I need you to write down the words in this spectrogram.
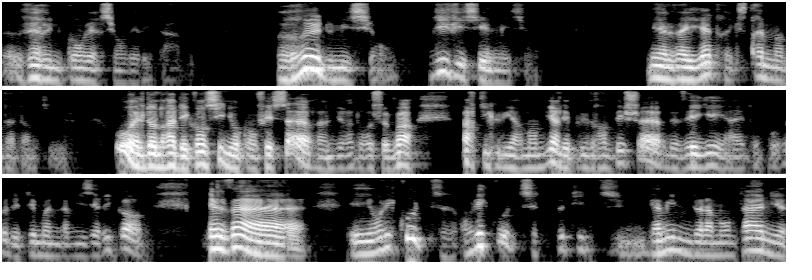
vers une conversion véritable. Rude mission, difficile mission, mais elle va y être extrêmement attentive. Ou elle donnera des consignes aux confesseurs, elle dira de recevoir particulièrement bien les plus grands pécheurs, de veiller à être pour eux des témoins de la miséricorde. Elle va, et on l'écoute, on l'écoute, cette petite gamine de la montagne,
